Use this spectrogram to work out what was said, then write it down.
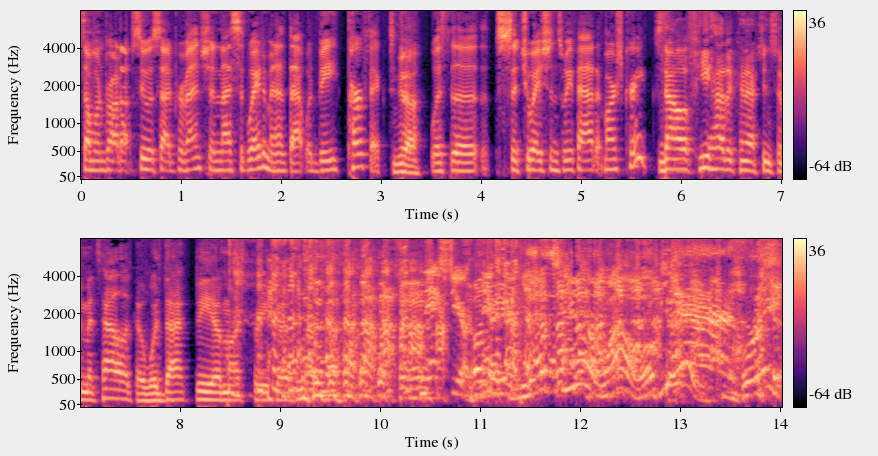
someone brought up suicide prevention, and I said, wait a minute, that would be perfect. Yeah. With the situations we've had at Marsh Creek. Now, if he had a connection to Metallica, would that be a Marsh Creek? next year. Okay, next year. Yes, yeah. Wow. Okay. Great.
